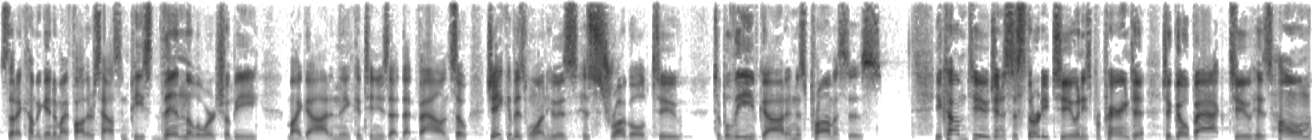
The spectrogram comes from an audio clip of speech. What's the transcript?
so that I come again to my father's house in peace, then the Lord shall be my God. And then he continues that, that vow. And so Jacob is one who has, has struggled to, to believe God and his promises. You come to Genesis 32, and he's preparing to, to go back to his home.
